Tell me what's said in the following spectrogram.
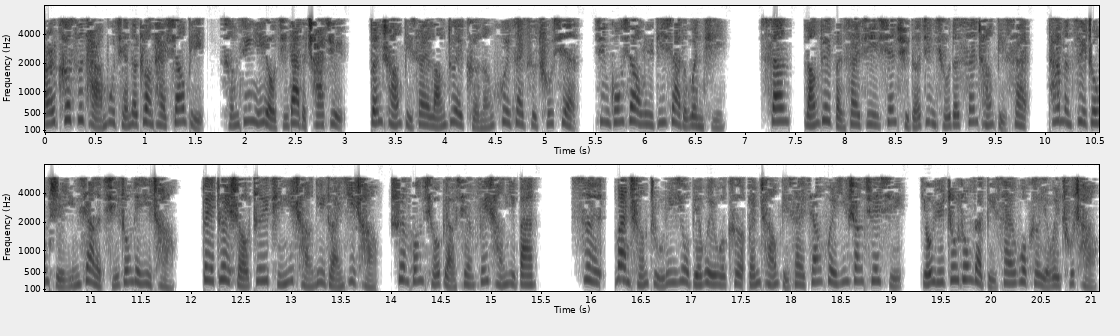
而科斯塔目前的状态相比曾经也有极大的差距，本场比赛狼队可能会再次出现进攻效率低下的问题。三，狼队本赛季先取得进球的三场比赛，他们最终只赢下了其中的一场，被对手追平一场逆转一场，顺风球表现非常一般。四，曼城主力右边卫沃克本场比赛将会因伤缺席，由于周中的比赛沃克也未出场，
